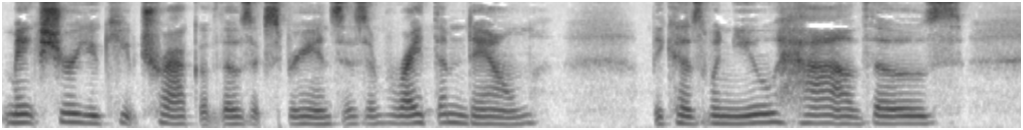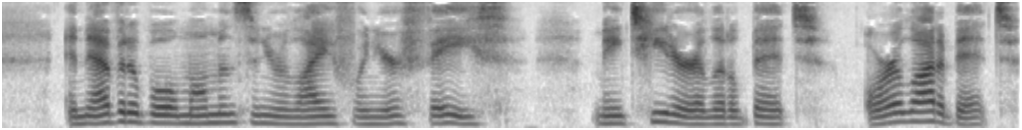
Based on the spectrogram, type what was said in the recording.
Make sure you keep track of those experiences and write them down because when you have those inevitable moments in your life when your faith may teeter a little bit or a lot of bit,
